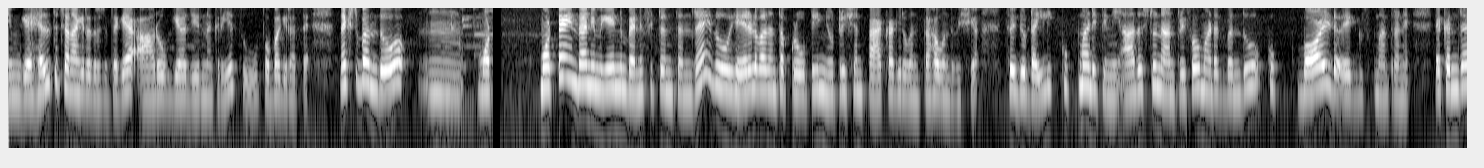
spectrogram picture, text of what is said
ನಿಮಗೆ ಹೆಲ್ತ್ ಚೆನ್ನಾಗಿರೋದ್ರ ಜೊತೆಗೆ ಆರೋಗ್ಯ ಜೀರ್ಣಕ್ರಿಯೆ ಸೂಪರ್ವಾಗಿರುತ್ತೆ ನೆಕ್ಸ್ಟ್ ಬಂದು ಮೊಟ್ಟೆ ಮೊಟ್ಟೆಯಿಂದ ನಿಮಗೇನು ಬೆನಿಫಿಟ್ ಅಂತಂದರೆ ಇದು ಹೇರಳವಾದಂಥ ಪ್ರೋಟೀನ್ ನ್ಯೂಟ್ರಿಷನ್ ಪ್ಯಾಕ್ ಆಗಿರುವಂತಹ ಒಂದು ವಿಷಯ. ಸೊ ಇದು ಡೈಲಿ ಕುಕ್ ಮಾಡಿತೀನಿ ಆದಷ್ಟು ನಾನು ಪ್ರಿಫರ್ ಮಾಡೋದು ಬಂದು ಕುಕ್ ಬಾಯ್ಲ್ಡ್ ಎಗ್ಸ್ ಮಾತ್ರನೇ. ಯಾಕಂದರೆ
